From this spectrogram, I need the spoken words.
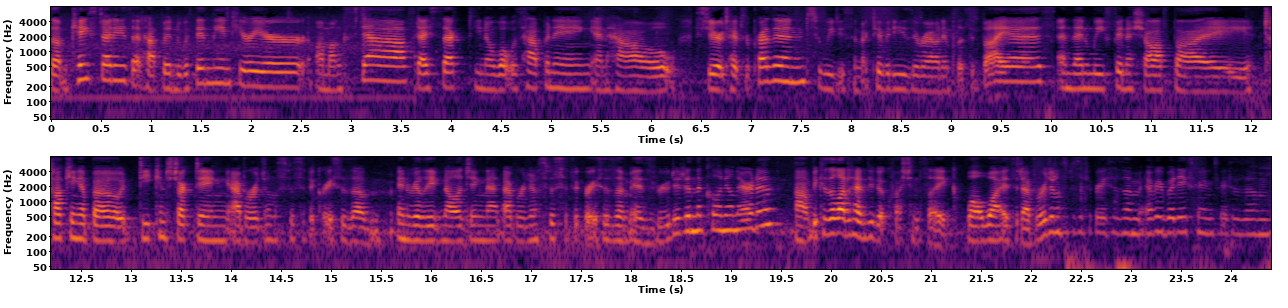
some case studies that happened within the interior among staff, dissect, you know, what was happening and how stereotypes are present. We do some activities around implicit bias, and then we finish off by talking about deconstructing Aboriginal specific racism and really acknowledging that Aboriginal specific racism is rooted in the colonial narrative. Um, because a lot of times we get questions like, well, why is it Aboriginal specific racism? Everybody experiences racism.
